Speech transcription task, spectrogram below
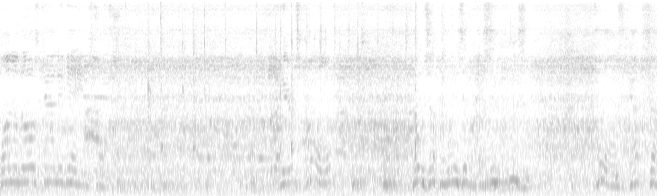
one of those kind of games. Here's Cole. Goes up and lays it nice and easy. Cole's got seven.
